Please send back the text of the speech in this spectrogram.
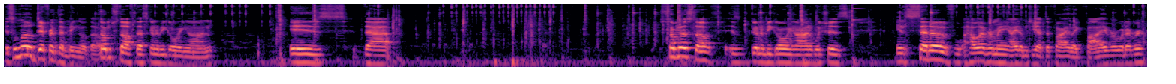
It's a little different than bingo though. Some stuff that's gonna be going on is that some of the stuff is going to be going on, which is instead of however many items you have to find, like five or whatever,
